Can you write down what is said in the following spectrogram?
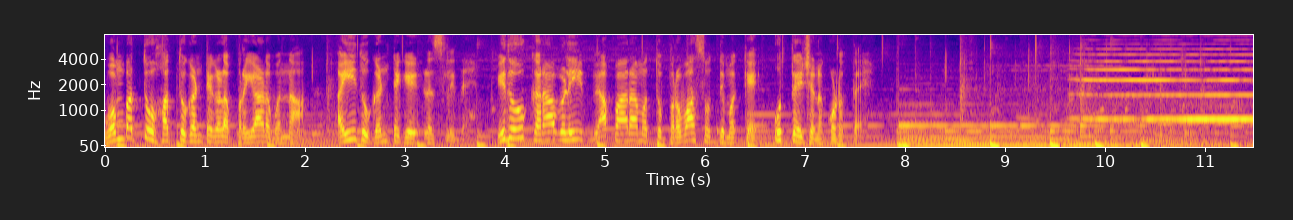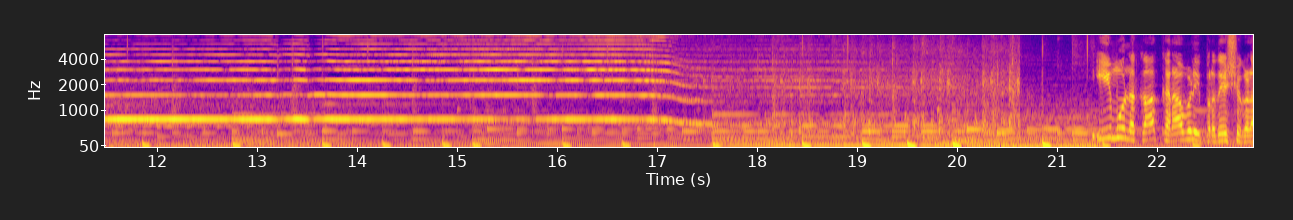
ಒಂಬತ್ತು ಹತ್ತು ಗಂಟೆಗಳ ಪ್ರಯಾಣವನ್ನ ಐದು ಗಂಟೆಗೆ ಇಳಿಸಲಿದೆ. ಇದು ಕರಾವಳಿ, ವ್ಯಾಪಾರ ಮತ್ತು ಪ್ರವಾಸೋದ್ಯಮಕ್ಕೆ ಉತ್ತೇಜನ ಕೊಡುತ್ತೆ. ಈ ಮೂಲಕ ಕರಾವಳಿ ಪ್ರದೇಶಗಳ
